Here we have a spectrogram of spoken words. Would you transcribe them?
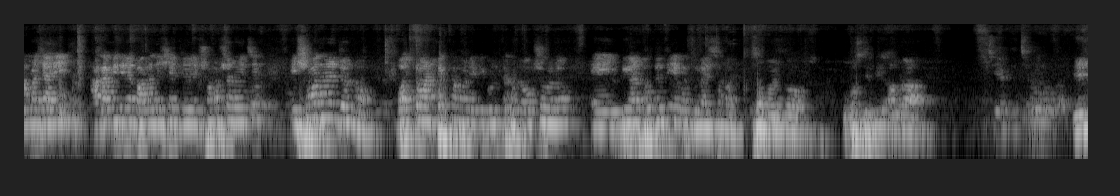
আমরা জানি আগামী দিনে বাংলাদেশের যে সমস্যা রয়েছে এই সমাধানের জন্য বর্তমান প্রেক্ষাপটে একটি গুরুত্বপূর্ণ অংশ হলো এই পিয়ার পদ্ধতি এবং জুলাই সনদ। সম্মানিত উপস্থিতি আমরা এই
